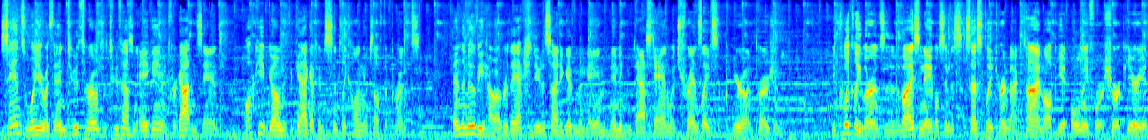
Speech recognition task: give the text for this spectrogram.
Sands Warrior Within, Two Thrones, the 2008 game, and Forgotten Sands all keep going with the gag of him simply calling himself the prince. In the movie, however, they actually do decide to give him a name, naming him Dastan, which translates to hero in Persian. He quickly learns that the device enables him to successfully turn back time, albeit only for a short period,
